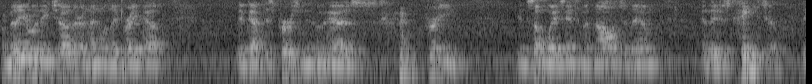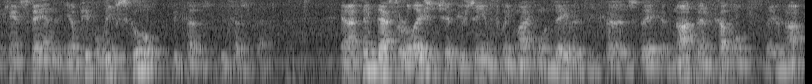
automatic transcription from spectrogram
familiar with each other, and then when they break up, they've got this person who has pretty, in some ways, intimate knowledge of them, and they just hate each other. They can't stand, you know, people leave school because, because of that. And I think that's the relationship you're seeing between Michael and David, because they have not been a couple, they are not,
